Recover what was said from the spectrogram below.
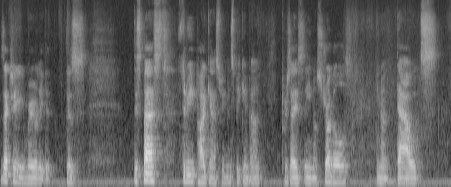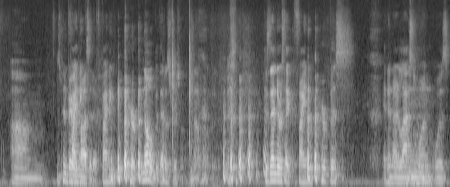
It's actually very related because this past three podcasts we've been speaking about precisely you know struggles, you know doubts. Um, It's been very finding, positive. Finding pur- no, but that was first one. No, because then there was like finding purpose, and then our last Mm. one was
